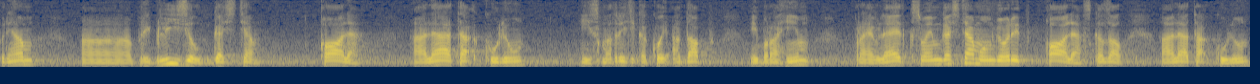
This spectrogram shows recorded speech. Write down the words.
прям э, приблизил к гостям. Каля, аля та'кулюн. И смотрите, какой адаб Ибрахим проявляет к своим гостям. Он говорит, каля, сказал, аля та'кулюн.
